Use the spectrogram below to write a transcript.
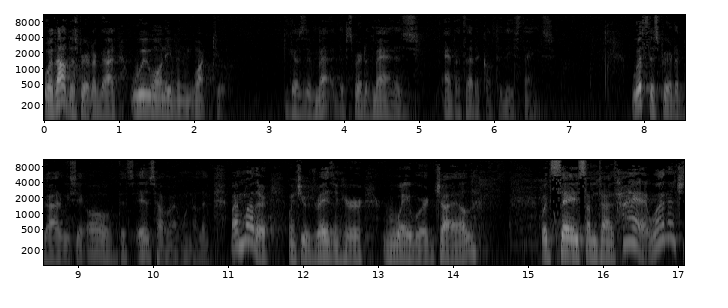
Without the Spirit of God, we won't even want to because the, the spirit of man is antithetical to these things. With the Spirit of God, we say, Oh, this is how I want to live. My mother, when she was raising her wayward child, would say sometimes, Hi, why don't you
